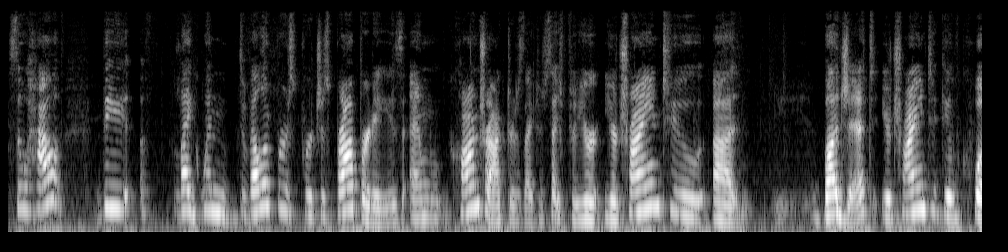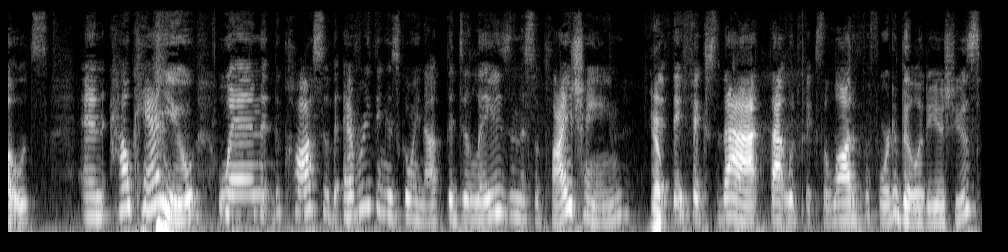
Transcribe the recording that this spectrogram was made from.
so how the like when developers purchase properties and contractors like yourself, you're you're trying to uh, budget, you're trying to give quotes. And how can you when the cost of everything is going up, the delays in the supply chain? Yep. If they fixed that, that would fix a lot of affordability issues.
